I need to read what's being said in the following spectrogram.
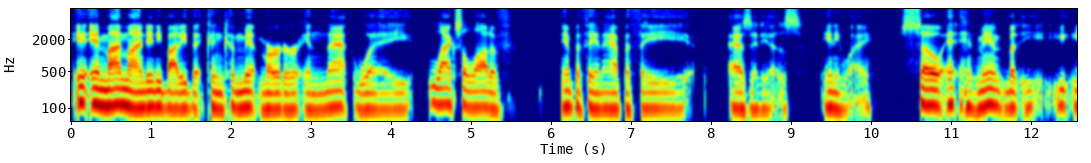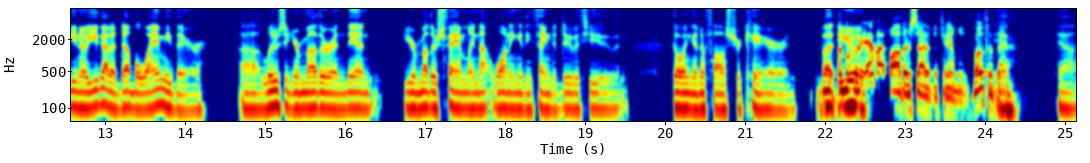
in, my mind, anybody that can commit murder in that way lacks a lot of empathy and apathy as it is anyway. So, and, and man, but you, you know, you got a double whammy there, uh, losing your mother and then your mother's family not wanting anything to do with you and going into foster care and but my you, mother and my father's side of the family, both of them. Yeah. Yeah.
